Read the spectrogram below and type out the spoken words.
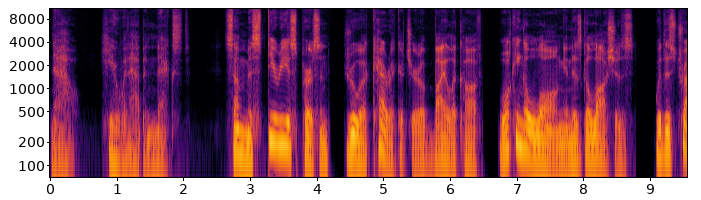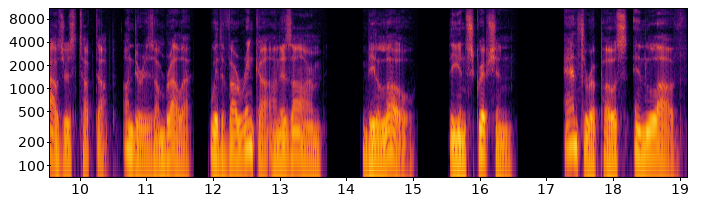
Now, hear what happened next. Some mysterious person drew a caricature of Bylakov walking along in his galoshes, with his trousers tucked up under his umbrella, with Varenka on his arm. Below, the inscription, Anthropos in Love.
